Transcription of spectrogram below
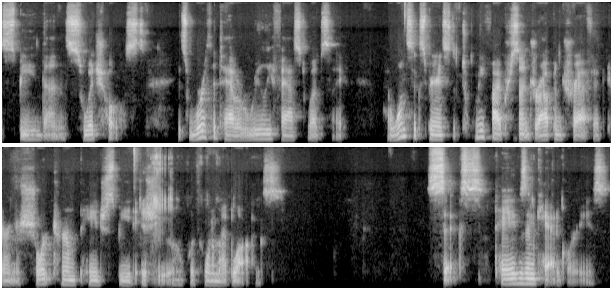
speed, then switch hosts. It's worth it to have a really fast website. I once experienced a 25% drop in traffic during a short term page speed issue with one of my blogs. 6. Tags and categories.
